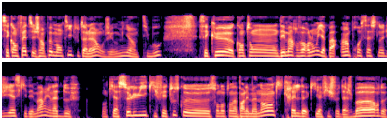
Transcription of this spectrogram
c'est qu'en fait, j'ai un peu menti tout à l'heure, j'ai omis un petit bout, c'est que quand on démarre Vorlon, il n'y a pas un process Node.js qui démarre, il y en a deux. Donc il y a celui qui fait tout ce dont on a parlé maintenant, qui crée qui affiche le dashboard,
